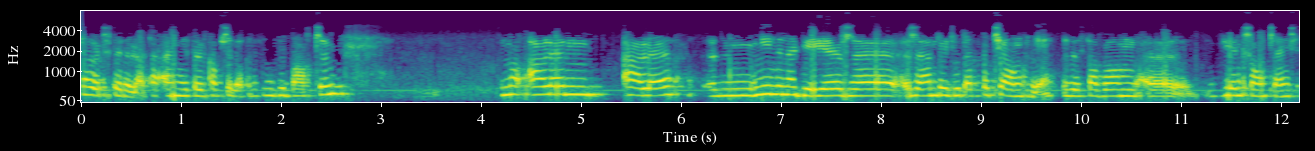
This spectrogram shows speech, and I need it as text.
całe 4 lata, a nie tylko przed okresem wyborczym. No ale, ale mm, miejmy nadzieję, że, że Andrzej Duda pociągnie ze sobą większą część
